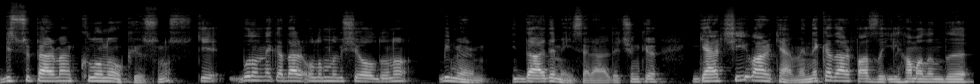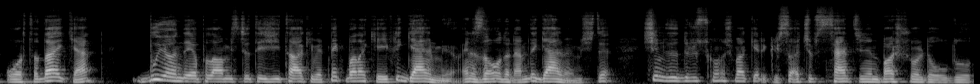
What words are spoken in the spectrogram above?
bir Superman klonu okuyorsunuz ki bunun ne kadar olumlu bir şey olduğunu bilmiyorum. iddia edemeyiz herhalde. Çünkü gerçeği varken ve ne kadar fazla ilham alındığı ortadayken bu yönde yapılan bir stratejiyi takip etmek bana keyifli gelmiyor. En azından o dönemde gelmemişti. Şimdi de dürüst konuşmak gerekirse açıp Sentry'nin başrolde olduğu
